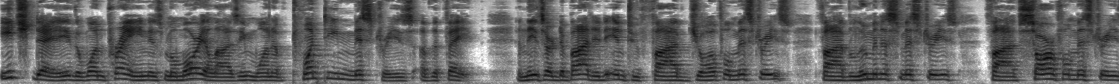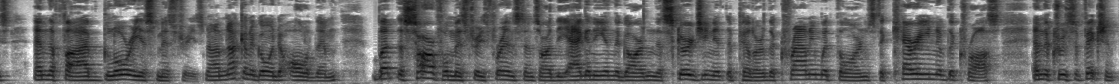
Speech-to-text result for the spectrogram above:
Each day, the one praying is memorializing one of 20 mysteries of the faith. And these are divided into five joyful mysteries, five luminous mysteries, five sorrowful mysteries, and the five glorious mysteries. Now, I'm not going to go into all of them, but the sorrowful mysteries, for instance, are the agony in the garden, the scourging at the pillar, the crowning with thorns, the carrying of the cross, and the crucifixion.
